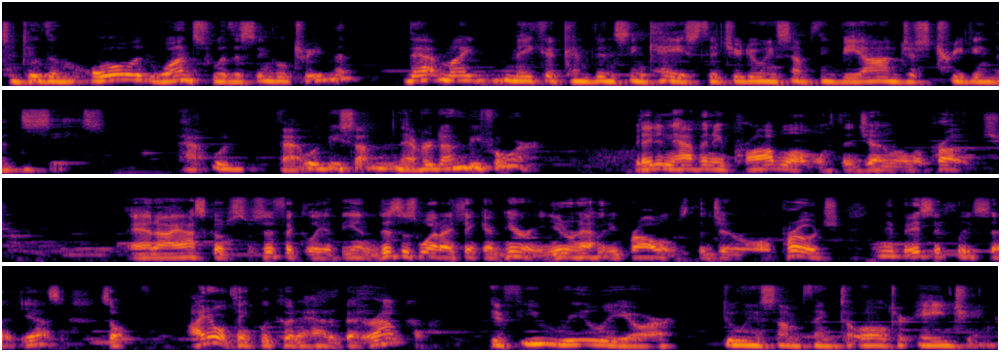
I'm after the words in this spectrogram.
to do them all at once with a single treatment, that might make a convincing case that you're doing something beyond just treating the disease. That would that would be something never done before. They didn't have any problem with the general approach. And I asked them specifically at the end, this is what I think I'm hearing. You don't have any problems with the general approach. And they basically said yes. So I don't think we could have had a better outcome. If you really are doing something to alter aging,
